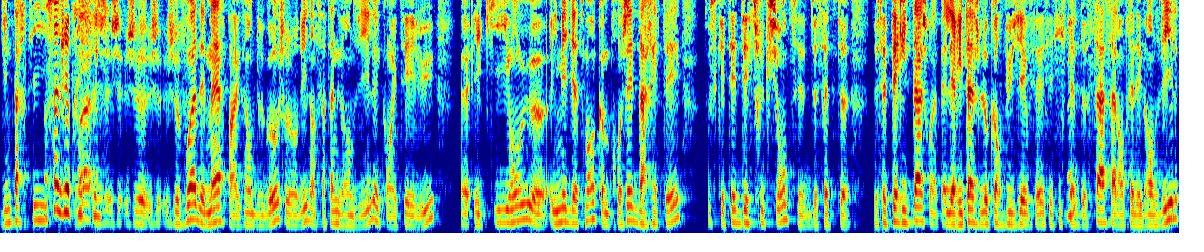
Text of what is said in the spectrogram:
d'une partie. C'est pour ça que je précise. je, je, je, je, vois des maires, par exemple, de gauche aujourd'hui dans certaines grandes villes et qui ont été élus euh, et qui ont eu euh, immédiatement comme projet d'arrêter tout ce qui était destruction de, de, cette, de cet héritage qu'on appelle l'héritage Le Corbusier. Vous savez, ces systèmes de sas à l'entrée des grandes villes.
